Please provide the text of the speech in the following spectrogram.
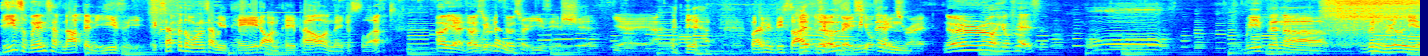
These wins have not been easy, except for the ones that we paid on PayPal and they just left. Oh yeah, those are been- those are easy as shit. Yeah, yeah, yeah. yeah, but I mean, besides heel those, face, we've heel been, face, right? No, no, no, no, heel face. we've been uh, we've been really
